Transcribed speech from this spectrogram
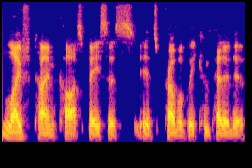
lifetime cost basis, it's probably competitive.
